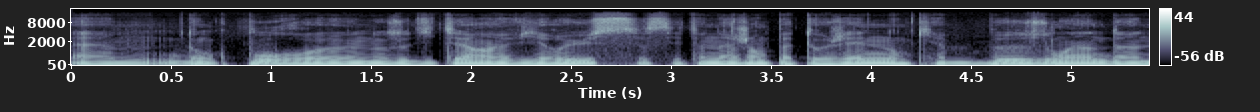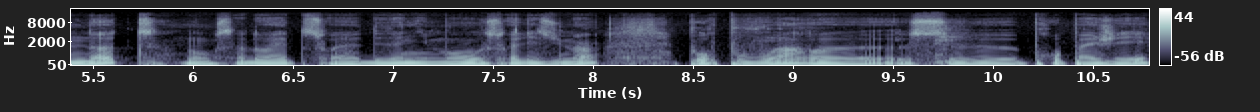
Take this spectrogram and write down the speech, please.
Euh, donc, pour euh, nos auditeurs, un virus, c'est un agent pathogène, donc il a besoin d'un hôte, donc ça doit être soit des animaux, soit des humains, pour pouvoir se propager.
